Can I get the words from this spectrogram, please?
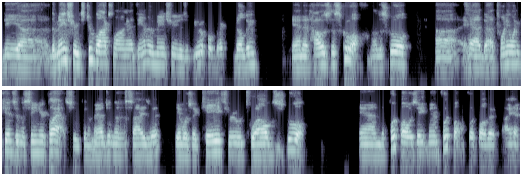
the uh, the main street's two blocks long, and at the end of the main street is a beautiful brick building and it housed the school. Now, the school uh, had uh, 21 kids in the senior class, so you can imagine the size of it. It was a K through 12 school. And the football was eight man football, football that I had,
